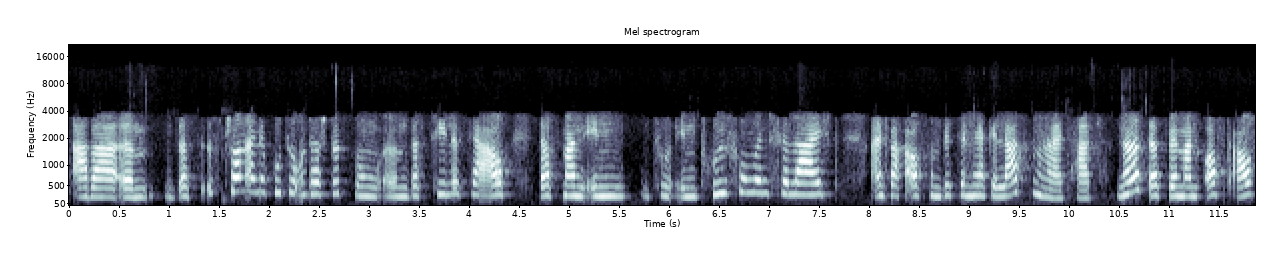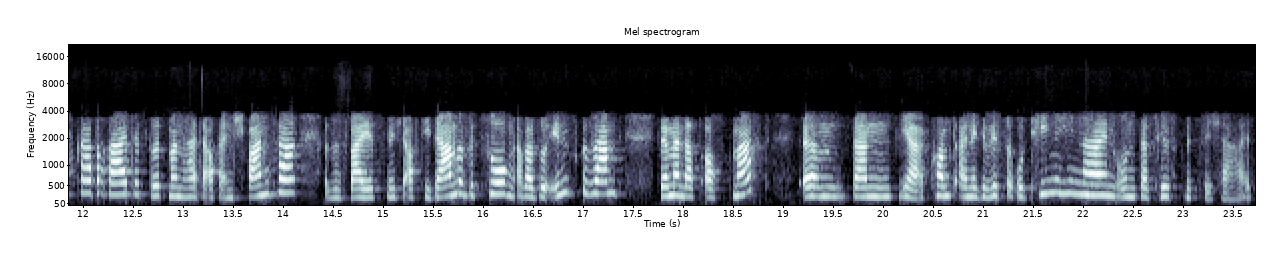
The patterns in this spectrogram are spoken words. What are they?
Aber ähm, das ist schon eine gute Unterstützung. Ähm, das Ziel ist ja auch, dass man in, in Prüfungen vielleicht einfach auch so ein bisschen mehr Gelassenheit hat. Ne? Dass wenn man oft Aufgabe reitet, wird man halt auch entspannter. Also es war jetzt nicht auf die Dame bezogen, aber so insgesamt, wenn man das oft macht, ähm, dann ja kommt eine gewisse Routine hinein und das hilft mit Sicherheit.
